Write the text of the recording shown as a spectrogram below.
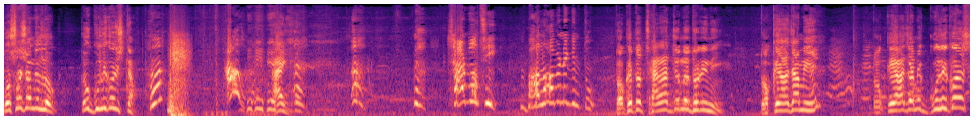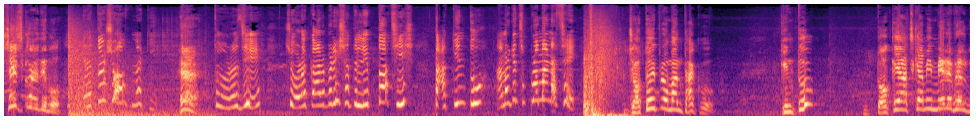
প্রশাসনের লোক কেউ গুলি করিস না। এই, ছাড় বলছি ভালো হবে না কিন্তু। তোকে তো ছাড়ার জন্য ধরিনি। তোকে আজ আমি তোকে আজ আমি গুলি করে শেষ করে দেব। এত শখ নাকি? হ্যাঁ। তোরা যে চোরা কারবারির সাথে লিপ্ত আছিস তা কিন্তু আমার কাছে প্রমাণ আছে। যতই প্রমাণ থাকুক কিন্তু তোকে আজকে আমি মেরে ফেলব।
